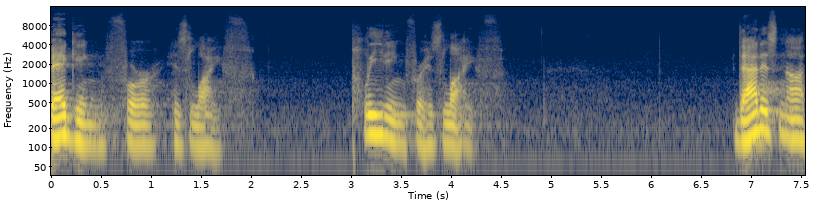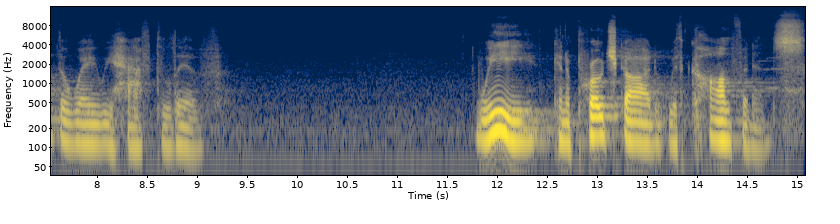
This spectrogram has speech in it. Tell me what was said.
begging for his life, pleading for his life. That is not the way we have to live. We can approach God with confidence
